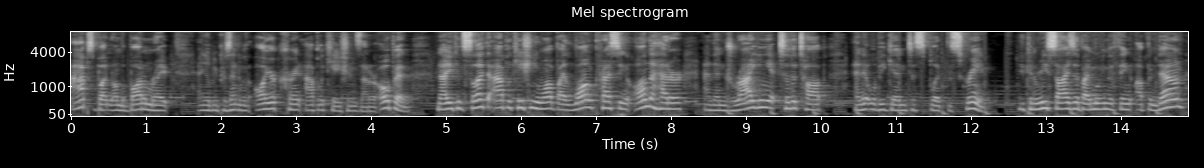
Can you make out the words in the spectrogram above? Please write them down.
apps button on the bottom right and you'll be presented with all your current applications that are open. Now you can select the application you want by long pressing on the header and then dragging it to the top and it will begin to split the screen. You can resize it by moving the thing up and down.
